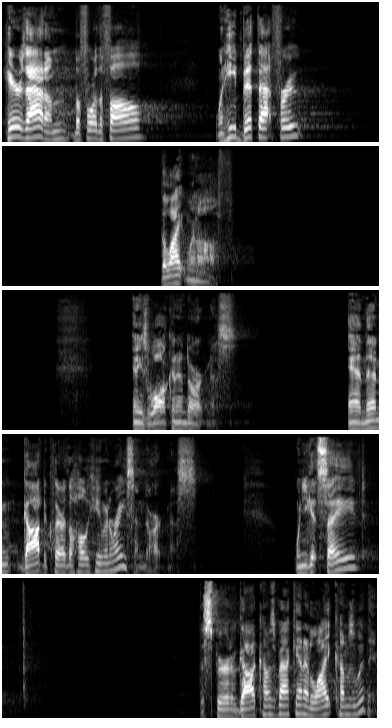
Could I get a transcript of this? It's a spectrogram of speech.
Here's Adam before the fall. When he bit that fruit, the light went off. And he's walking in darkness. And then God declared the whole human race in darkness. When you get saved, the Spirit of God comes back in and light comes with him.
